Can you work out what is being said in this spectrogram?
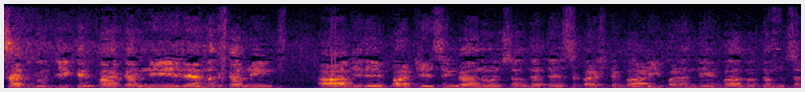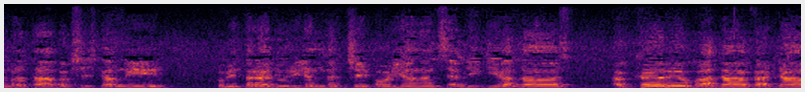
ਸਤਿਗੁਰੂ ਜੀ ਕਿਰਪਾ ਕਰਨੀ, ਰਹਿਮਤ ਕਰਨੀ। ਆਪ ਜੀ ਦੇ ਪਾਠੀ ਸਿੰਘਾਂ ਨੂੰ ਸੁੱਧ ਅਤੇ ਸਪਸ਼ਟ ਬਾਣੀ ਪੜਨ ਦੇ ਬਲ, ਉਦਮ, ਸਮਰੱਥਾ ਬਖਸ਼ਿਸ਼ ਕਰਨੀ। ਪਵਿੱਤਰ ਹਜੂਰੀ ਅੰਦਰ ਛੇ ਪੌੜੀਆਂ ਅਨੰਦ ਸਾਹਿਬ ਜੀ ਕੀ ਅਰਦਾਸ? ਅੱਖਰ ਵਾਧਾ ਘਾਟਾ,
